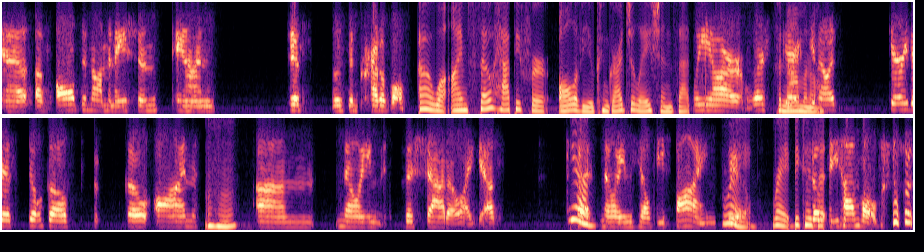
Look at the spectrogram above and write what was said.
uh, of all denominations and just was incredible. oh, well, I'm so happy for all of you. Congratulations. That's We are we're scared- Phenomenal. you know, it's scary to still go go on hmm um, knowing the shadow, I guess. yeah, But knowing he'll be fine. Too. right, right. Because He'll be humbled.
